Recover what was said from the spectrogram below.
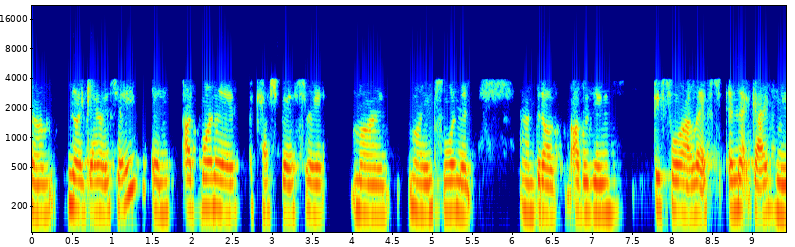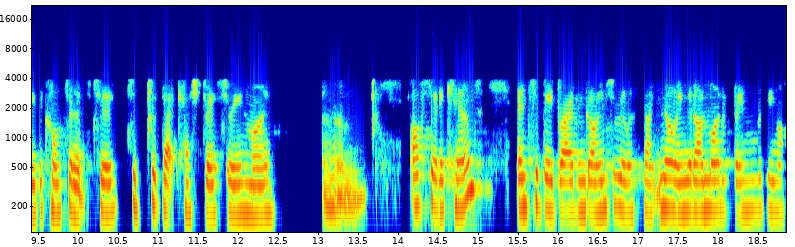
um, no guarantee. And I'd won a, a cash bursary my my employment um, that I, I was in before I left, and that gave me the confidence to to put that cash bursary in my um, offset account and to be brave and go into real estate knowing that I might have been living off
